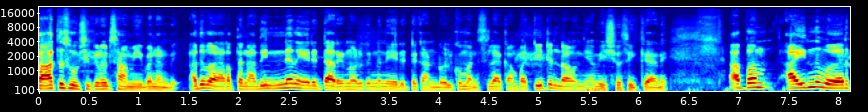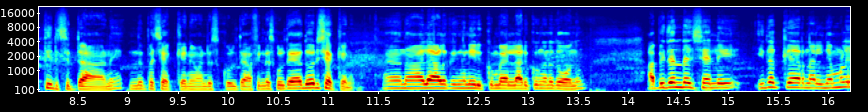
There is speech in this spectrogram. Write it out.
കാത്തു സൂക്ഷിക്കുന്ന ഒരു സമീപനമുണ്ട്. അത് വേറെ തന്നെ അത് ഇന്നെ നേരിട്ട് അറിയണവർക്ക് ഇന്നെ നേരിട്ട് കണ്ടവർക്കും മനസ്സിലാക്കാൻ പറ്റിയിട്ടുണ്ടാവും ഞാൻ വിശ്വസിക്കുകയാണ്. അപ്പം അതിന്ന് വേർതിരിച്ചിട്ടാണ് ഇന്നിപ്പോൾ ചെക്കനും അവന്റെ സ്കൂളത്തെ അഫിന്റെ സ്കൂളത്തെ ഏതോ ഒരു ചെക്കനും. നാലാൾക്ക് ഇങ്ങനെ ഇരിക്കുമ്പോൾ എല്ലാവർക്കും ഇങ്ങനെ തോന്നും. അപ്പോൾ ഇതെന്താ വെച്ചാൽ ഇതൊക്കെ പറഞ്ഞാൽ നമ്മൾ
